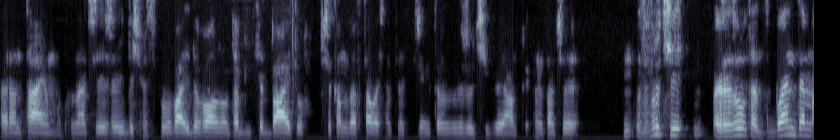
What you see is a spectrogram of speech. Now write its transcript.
runtime'u. To znaczy, jeżeli byśmy spróbowali dowolną tablicę bajtów przekonwertować na ten string, to wyrzuci wyjątek. To znaczy, zwróci rezultat z błędem,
